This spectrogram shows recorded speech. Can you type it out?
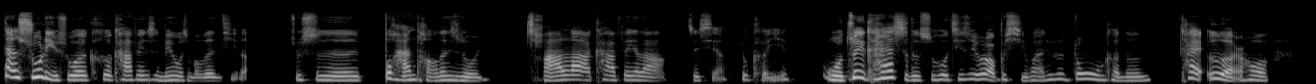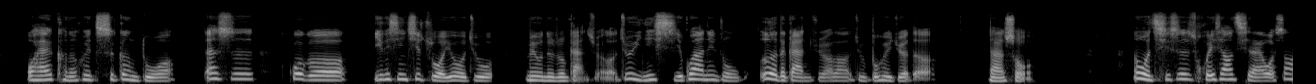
但书里说喝咖啡是没有什么问题的。就是不含糖的这种茶啦、咖啡啦，这些都可以。我最开始的时候其实有点不习惯，就是中午可能太饿，然后我还可能会吃更多。但是过个一个星期左右就没有那种感觉了，就已经习惯那种饿的感觉了，就不会觉得难受。那我其实回想起来，我上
